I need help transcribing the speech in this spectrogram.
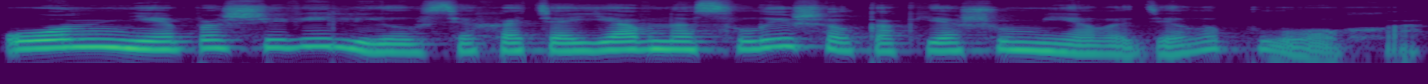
он не пошевелился, хотя явно слышал, как я шумела. Дело плохо.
